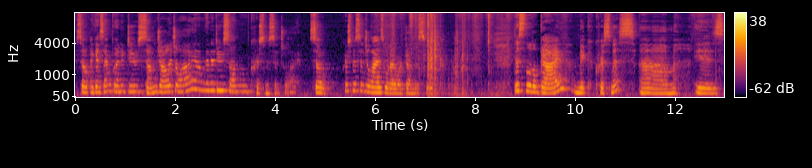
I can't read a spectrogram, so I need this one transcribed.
So I guess I'm going to do some Jolly July and I'm going to do some Christmas in July. So Christmas in July is what I worked on this week. This little guy, McChristmas, um, is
